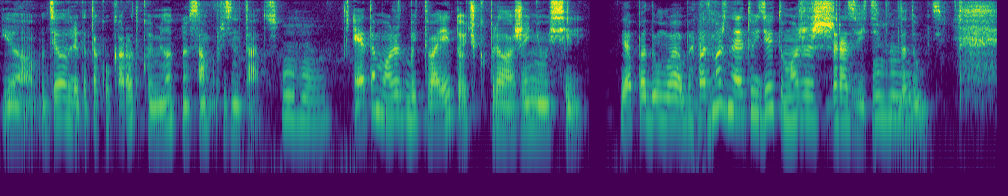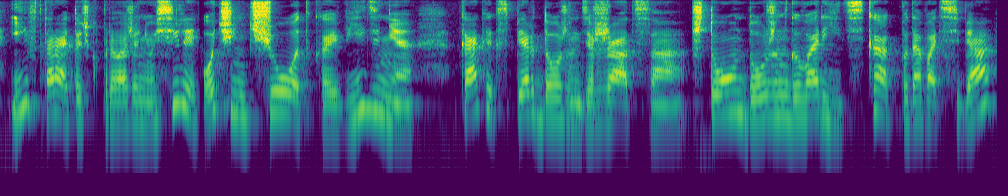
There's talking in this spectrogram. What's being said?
и э, делали такую короткую минутную самопрезентацию. Угу. Это может быть твоей точкой приложения усилий. Я подумаю об этом. Возможно, эту идею ты можешь развить, угу. додумать. И вторая точка приложения усилий – очень четкое видение как эксперт должен держаться, что он должен говорить, как подавать себя,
